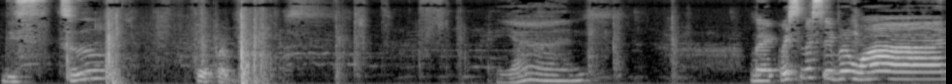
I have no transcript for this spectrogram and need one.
These two paper bags. Ayan Merry Christmas everyone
